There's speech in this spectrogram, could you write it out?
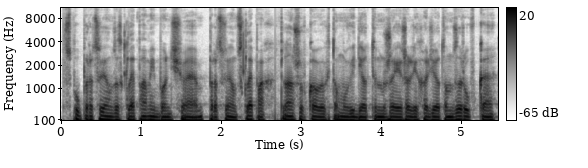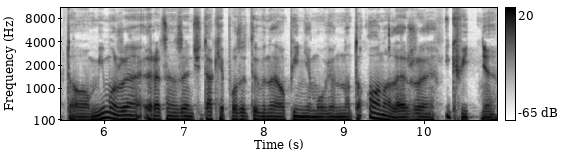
współpracują ze sklepami bądź e, pracują w sklepach planszówkowych, to mówili o tym, że jeżeli chodzi o tą zerówkę, to mimo, że recenzenci takie pozytywne opinie mówią, no to ona leży i kwitnie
